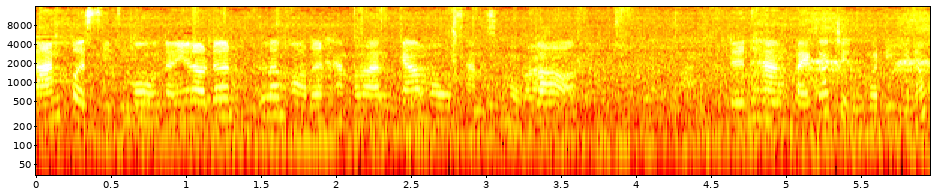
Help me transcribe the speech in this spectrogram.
ร้านเปิด 10 โมง ตอนนี้เราเดินเริ่มออกเดินทางประมาณ 9 โมง 36 ก็ เดินทางไปก็ถึงพอดีเนาะ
